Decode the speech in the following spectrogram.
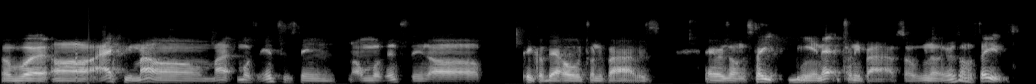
but uh, actually, my um my most interesting, my most interesting uh pick of that whole twenty five is Arizona State being at twenty five. So you know, Arizona State's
